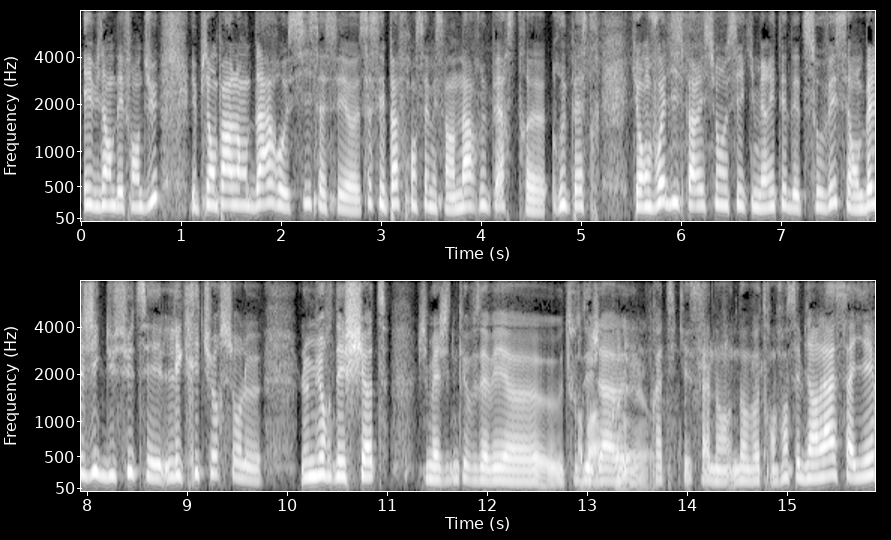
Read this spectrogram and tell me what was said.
est bien défendu. Et puis, en parlant d'art aussi, ça c'est ça c'est pas français, mais c'est un art rupestre, rupestre qui est en voie de disparition aussi et qui méritait d'être sauvé. C'est en Belgique du Sud, c'est l'écriture sur le, le mur des chiottes. J'imagine que vous avez euh, tous Ah bah, déjà euh, pratiqué ça dans, dans votre enfance. Et bien là, ça y est.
